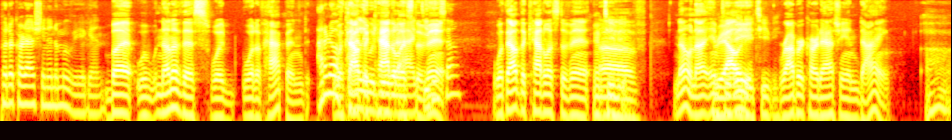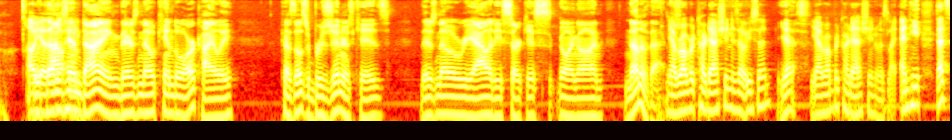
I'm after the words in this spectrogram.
put a Kardashian in a movie again. But w- none of this would would have happened I don't know Without if Kylie the would be able catalyst. Do you think event. so? without the catalyst event MTV. of no, not MTV. reality TV. Robert Kardashian dying. Oh, Oh yeah, Without was him like, dying, there's no Kendall or Kylie, because those are Bruce Jenner's kids. There's no reality circus going on. None of that. yeah. Robert Kardashian is that what you said? Yes. Yeah, Robert Kardashian was like, and he that's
